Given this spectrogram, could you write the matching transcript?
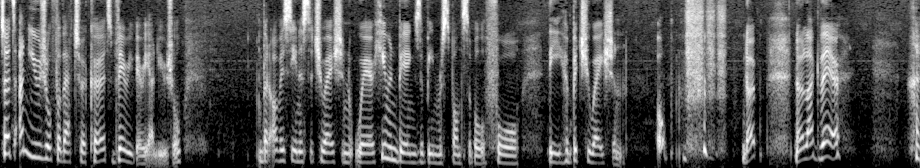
So it's unusual for that to occur. It's very, very unusual but obviously in a situation where human beings have been responsible for the habituation. Oh, nope, no luck there. I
